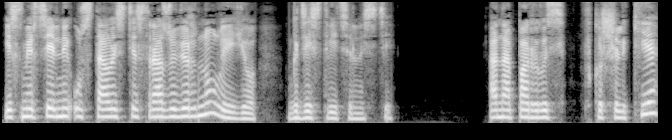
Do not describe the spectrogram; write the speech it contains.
и смертельной усталости сразу вернула ее к действительности. Она порылась в кошельке,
